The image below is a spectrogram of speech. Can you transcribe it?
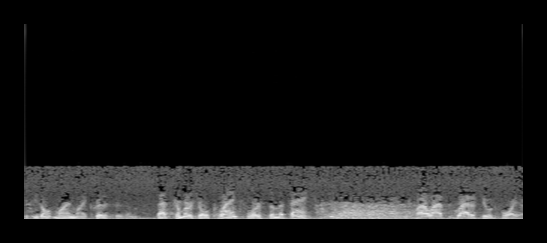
if you don't mind my criticism, that commercial clanks worse than the tank. Well, that's gratitude for you.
